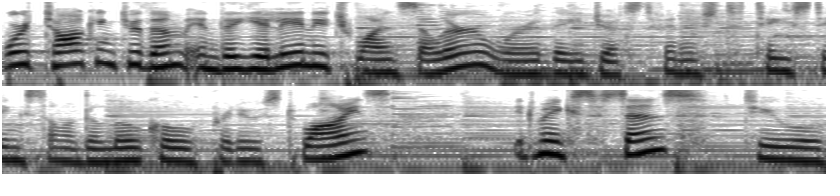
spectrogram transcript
We're talking to them in the Jelenic wine cellar, where they just finished tasting some of the local produced wines. It makes sense to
